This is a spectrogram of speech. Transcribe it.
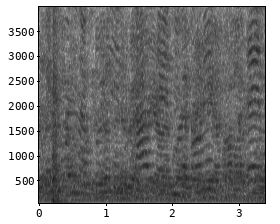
maybe more than that, we came in Saturday and worked on it. And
